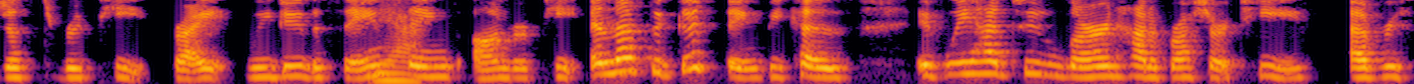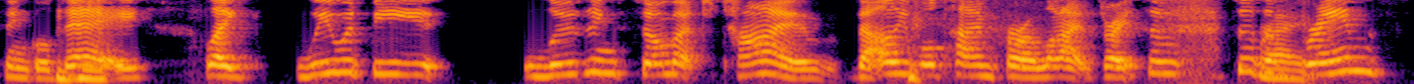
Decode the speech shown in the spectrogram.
just repeat, right? We do the same yeah. things on repeat. And that's a good thing because if we had to learn how to brush our teeth every single mm-hmm. day, mm-hmm. like we would be losing so much time, valuable time for our lives, right? So so the right. brain's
